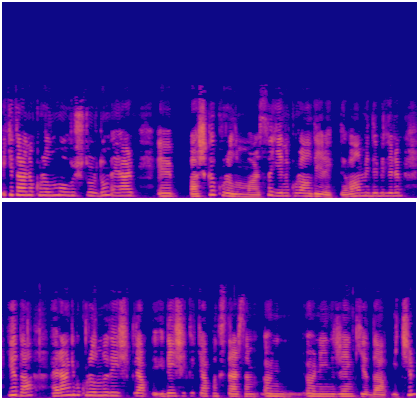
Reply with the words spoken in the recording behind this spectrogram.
İki tane kuralımı oluşturdum. Eğer e, başka kuralım varsa yeni kural diyerek devam edebilirim. Ya da herhangi bir kuralımda değişiklik, yap, değişiklik yapmak istersem örneğin renk ya da biçim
